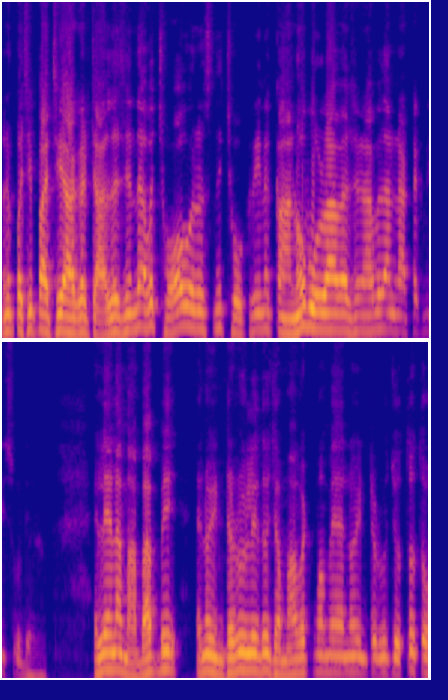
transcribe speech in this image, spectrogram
અને પછી પાછી આગળ ચાલે છે ને હવે છ વર્ષની છોકરીને કાનો બોલાવે છે ને આ બધા નાટકની શું જરૂર? એટલે એના મા બાપ બી એનો ઇન્ટરવ્યૂ લીધો, જમાવટમાં મેં એનો ઇન્ટરવ્યૂ જોતો હતો,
